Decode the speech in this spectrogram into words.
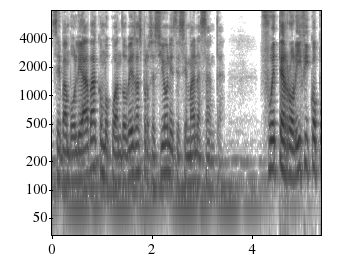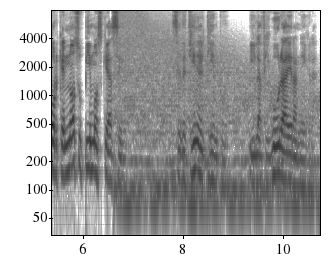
Se bamboleaba como cuando ves las procesiones de Semana Santa. Fue terrorífico porque no supimos qué hacer. Se detiene el tiempo y la figura era negra.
